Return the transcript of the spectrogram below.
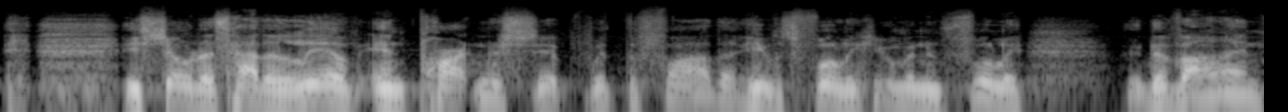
he showed us how to live in partnership with the Father. He was fully human and fully divine.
